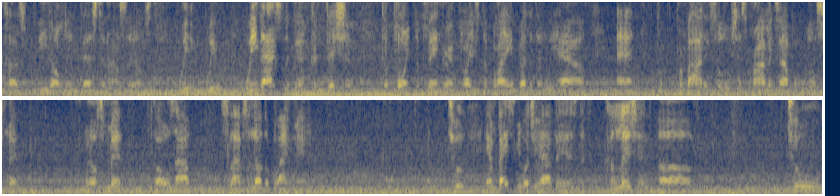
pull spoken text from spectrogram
because we don't invest in ourselves. We, we, we've actually been conditioned to point the finger and place the blame better than we have at providing solutions. Prime example, Will Smith. Will Smith goes out, slaps another black man. Two, and basically what you have is the collision of two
